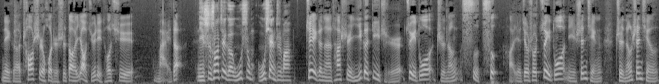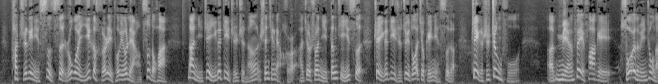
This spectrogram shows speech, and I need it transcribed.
那个超市或者是到药局里头去买的。你是说这个无数无限制吗？这个呢，它是一个地址最多只能四次啊，也就是说最多你申请只能申请，它只给你四次。如果一个盒里头有两次的话，那你这一个地址只能申请两盒啊，就是说你登记一次，这一个地址最多就给你四个。这个是政府呃免费发给所有的民众的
